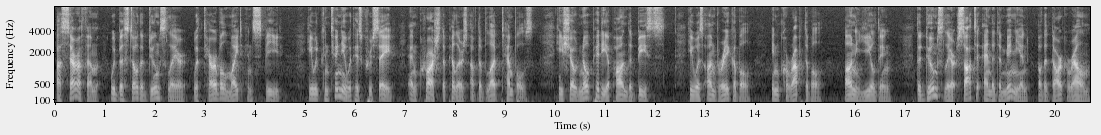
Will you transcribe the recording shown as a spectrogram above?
a Seraphim would bestow the Doom Slayer with terrible might and speed. He would continue with his crusade and crush the pillars of the blood temples. He showed no pity upon the beasts. He was unbreakable, incorruptible, unyielding. The Doomslayer sought to end the dominion of the Dark Realm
